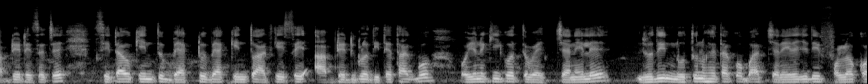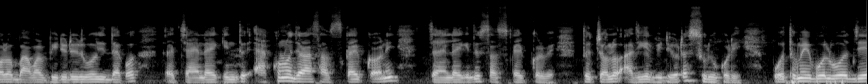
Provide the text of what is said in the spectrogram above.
আপডেট এসেছে, সেটাও কিন্তু ব্যাক টু ব্যাক কিন্তু আজকে সেই আপডেটগুলো দিতে থাকব। ওই জন্য কী করতে হবে? চ্যানেলে যদি নতুন হয়ে থাকো বা চ্যানেলে যদি ফলো করো বা আমার ভিডিও টিডিওগুলো যদি দেখো, তাহলে চ্যানেলটাকে কিন্তু এখনও যারা সাবস্ক্রাইব করনি চ্যানেলটাকে কিন্তু সাবস্ক্রাইব করবে। তো চলো আজকের ভিডিওটা শুরু করি। প্রথমেই বলব যে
